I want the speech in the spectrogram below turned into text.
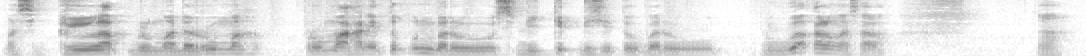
Masih gelap belum ada rumah. Perumahan itu pun baru sedikit di situ baru dua kalau nggak salah. Nah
